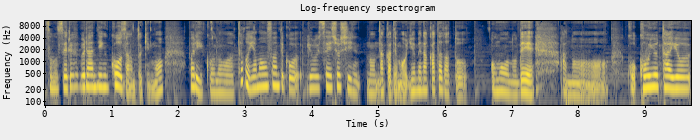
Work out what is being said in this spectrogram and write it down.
そのセルフブランディング講座の時もやっぱりこの多分山尾さんってこう行政書士の中でも有名な方だと思うのであのこうこういう対応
